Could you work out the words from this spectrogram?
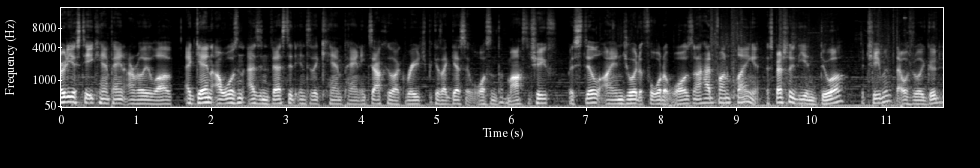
ODST campaign I really love. Again, I wasn't as invested into the campaign exactly like Reach because I guess it wasn't the Master Chief, but still I enjoyed it for what it was and I had fun playing it, especially the Endure achievement, that was really good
